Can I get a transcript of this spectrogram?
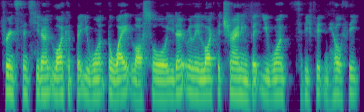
for instance, you don't like it, but you want the weight loss, or you don't really like the training, but you want to be fit and healthy.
